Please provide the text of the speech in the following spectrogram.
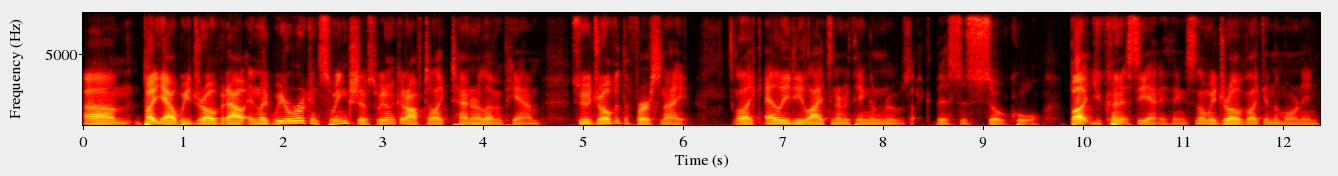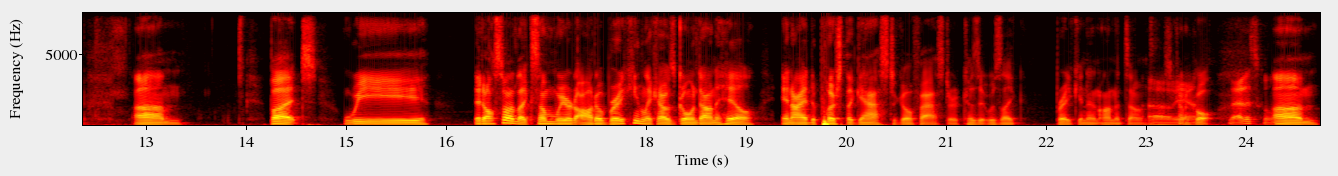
Um, but yeah, we drove it out, and like we were working swing shifts. We don't get off till like ten or eleven p.m. So we drove it the first night, like LED lights and everything, and it was like, this is so cool. But you couldn't see anything. So then we drove like in the morning. Um, but we, it also had like some weird auto braking. Like I was going down a hill, and I had to push the gas to go faster because it was like braking in on its own. Oh, it's kind of yeah. cool. That is cool. Um,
